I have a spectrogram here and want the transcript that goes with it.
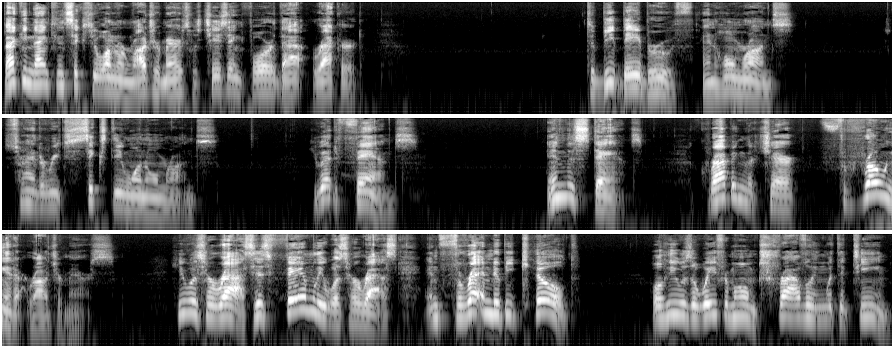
Back in 1961, when Roger Maris was chasing for that record, to beat Babe Ruth in home runs, trying to reach 61 home runs. You had fans in the stands grabbing their chair, throwing it at Roger Maris. He was harassed. His family was harassed and threatened to be killed while he was away from home traveling with the team.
